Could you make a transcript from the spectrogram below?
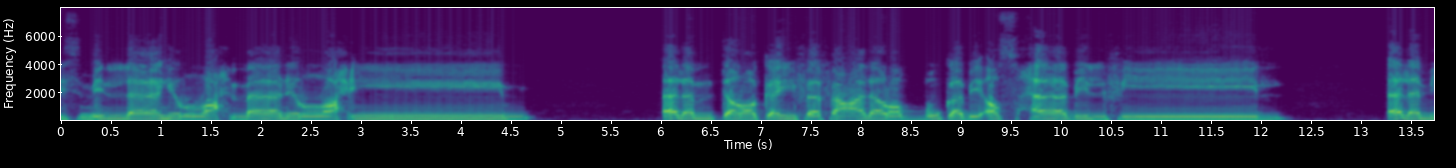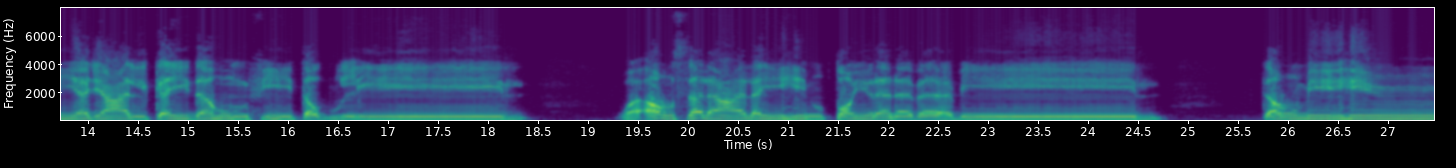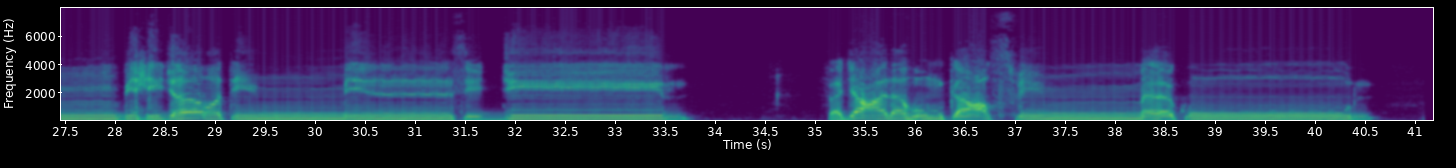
بسم الله الرحمن الرحيم. ألم تر كيف فعل ربك بأصحاب الفيل؟ ألم يجعل كيدهم في تضليل؟ وأرسل عليهم طير نبابيل ترميهم بحجارة من سجيل فجعلهم كعصف ماكول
